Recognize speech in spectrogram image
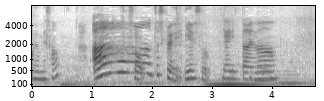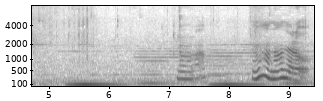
お嫁さん、あそう。あ確かに。言えそうやりたいな、のは？まあなんだろう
